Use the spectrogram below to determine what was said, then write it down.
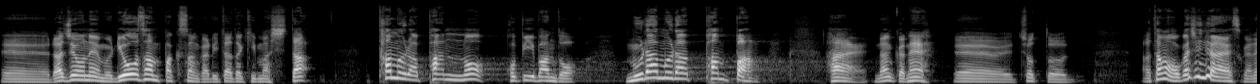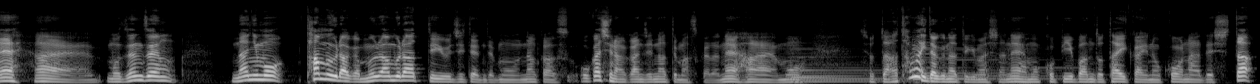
えーラジオネーム、りょう残白さんからいただきました。田村パンのコピーバンド、ムラムラパンパン。はい。なんかね、えーちょっと、頭おかしいんじゃないですかね。はい。もう全然、何も、田村がムラムラっていう時点でもうなんかおかしな感じになってますからね。はい。もう、ちょっと頭痛くなってきましたね。もうコピーバンド大会のコーナーでした。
